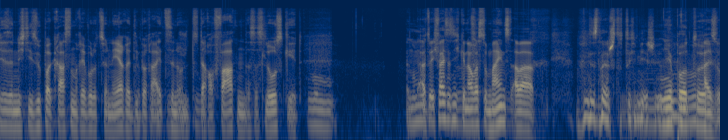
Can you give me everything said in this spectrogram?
Wir sind nicht die super krassen Revolutionäre, die bereit sind und darauf warten, dass es losgeht. Also ich weiß jetzt nicht genau, was du meinst, aber also,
